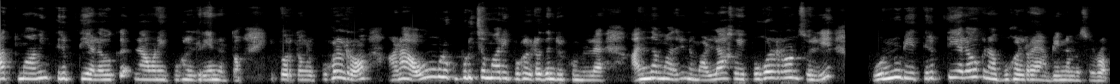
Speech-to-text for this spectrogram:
ஆத்மாவின் திருப்தி அளவுக்கு நான் அவனை புகழ்கிறேன்னு அர்த்தம். இப்போ ஒருத்தவங்களை புகழ்றோம் ஆனா அவங்களுக்கு பிடிச்ச மாதிரி புகழ்றதுன்னு இருக்கும்ல அந்த மாதிரி நம்ம அல்லாஹை புகழ்றோம்னு சொல்லி உன்னுடைய திருப்தி அளவுக்கு நான் புகழ்றேன் அப்படின்னு நம்ம சொல்றோம்.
